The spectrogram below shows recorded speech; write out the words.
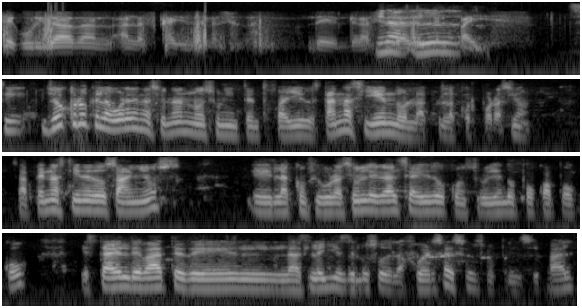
seguridad a, las calles de la ciudad, de, la ciudad del país? Sí, yo creo que la Guardia Nacional no es un intento fallido, está naciendo la, corporación. apenas tiene dos años, eh, la configuración legal se ha ido construyendo poco a poco, está el debate de las leyes del uso de la fuerza, eso es lo principal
